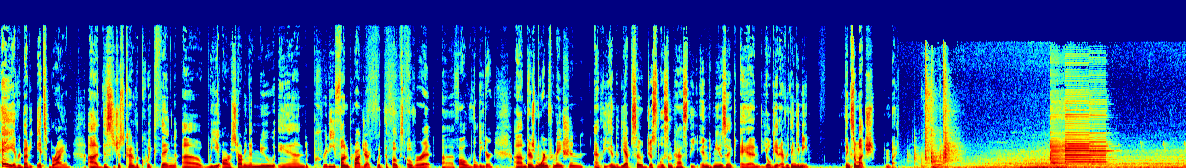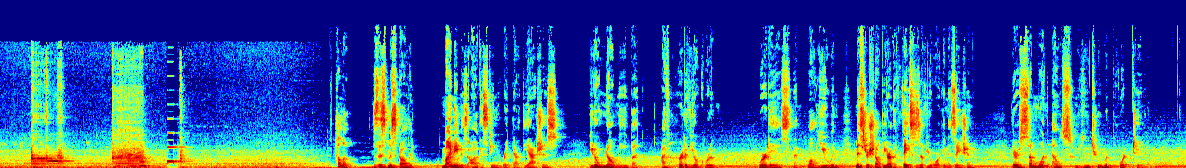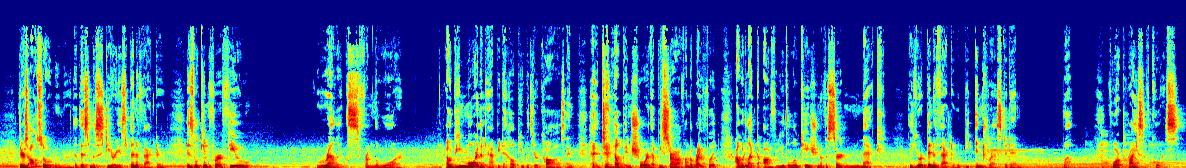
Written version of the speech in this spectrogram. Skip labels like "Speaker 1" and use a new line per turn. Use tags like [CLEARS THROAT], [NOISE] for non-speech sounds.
Hey, everybody, it's Brian. Uh, this is just kind of a quick thing. Uh, we are starting a new and pretty fun project with the folks over at uh, Follow the Leader. Um, there's more information at the end of the episode. Just listen past the end music and you'll get everything you need. Thanks so much. Bye. Hello, is this Miss Dolly? My name is Augustine Rake-Out-The-Ashes. You don't know me, but I've heard of your group. Word is that while you and Mr. Shelby are the faces of your organization, there is someone else who you two report to. There's also a rumor that this mysterious benefactor is looking for a few relics from the war. I would be more than happy to help you with your cause, and [LAUGHS] to help ensure that we start off on the right foot, I would like to offer you the location of a certain mech that your benefactor would be interested in. Well, for a price, of course.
